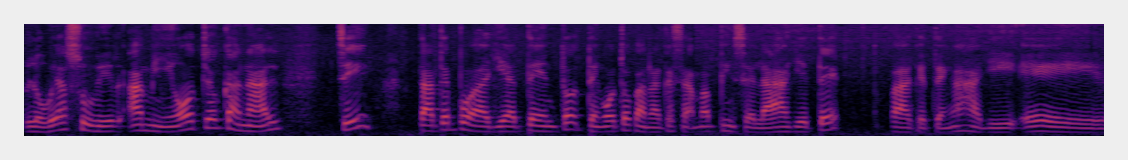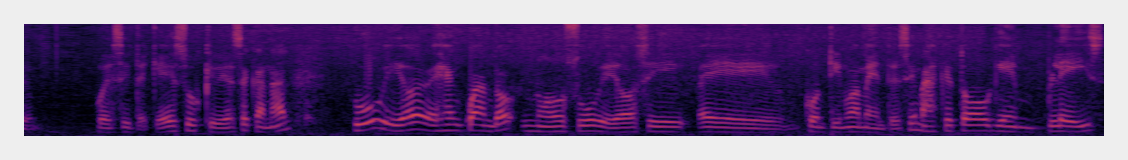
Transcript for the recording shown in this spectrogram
lo voy a subir a mi otro canal, ¿sí? Date por allí atento. Tengo otro canal que se llama Pinceladas YT para que tengas allí, eh, pues si te quieres suscribir a ese canal. Subo video de vez en cuando, no subo video así eh, continuamente, ¿sí? Más que todo gameplays,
